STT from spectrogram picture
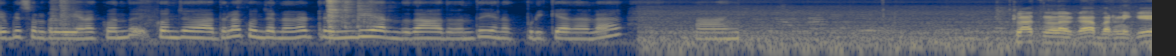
எப்படி சொல்கிறது எனக்கு வந்து கொஞ்சம் அதெல்லாம் கொஞ்சம் நல்லா ட்ரெண்டியாக இருந்ததா? அது வந்து எனக்கு பிடிக்காதனால கிளாத் நல்லா இருக்கா பரணிக்கு?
